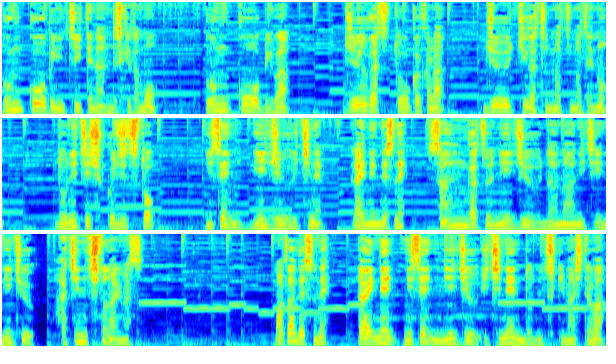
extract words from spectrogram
運行日についてなんですけども、運行日は10月10日から11月末までの土日祝日と2021年、来年ですね、3月27日、28日となります。またですね、来年2021年度につきましては、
